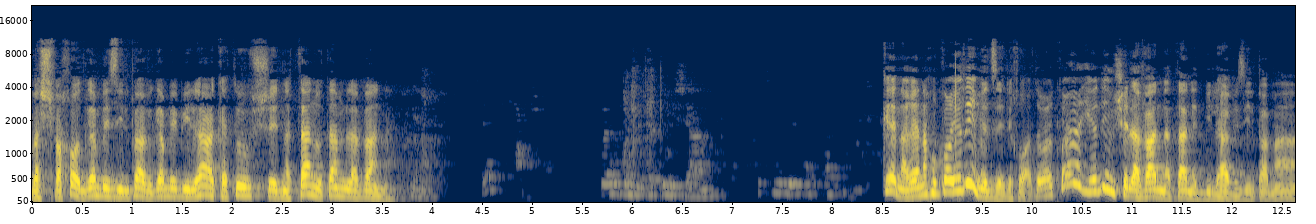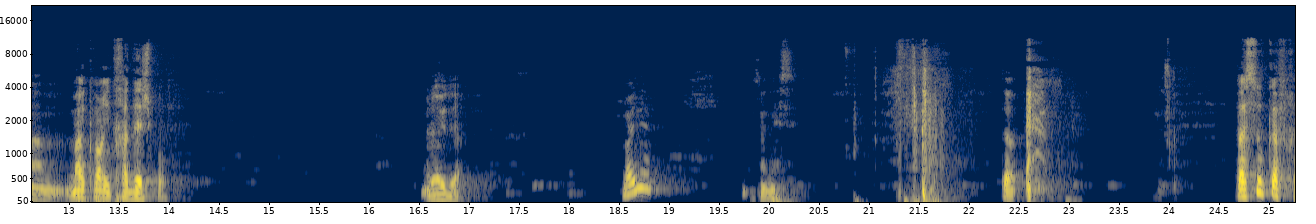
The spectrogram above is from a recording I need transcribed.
בשפחות, גם בזלפה וגם בבלהה, כתוב שנתן אותם לבן? כן, הרי אנחנו כבר יודעים את זה לכאורה, כבר יודעים שלבן נתן את בלהה וזלפה, מה, מה כבר התחדש פה? לא יודע. לא יודע. טוב. פסוק כ"ח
